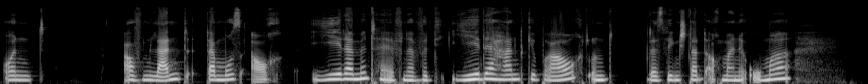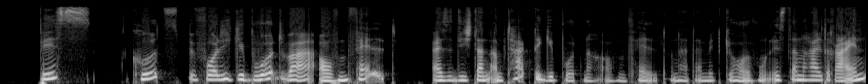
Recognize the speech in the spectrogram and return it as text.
Und auf dem Land, da muss auch jeder mithelfen. Da wird jede Hand gebraucht und deswegen stand auch meine Oma bis kurz bevor die Geburt war auf dem Feld. Also die stand am Tag der Geburt noch auf dem Feld und hat da mitgeholfen und ist dann halt rein,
